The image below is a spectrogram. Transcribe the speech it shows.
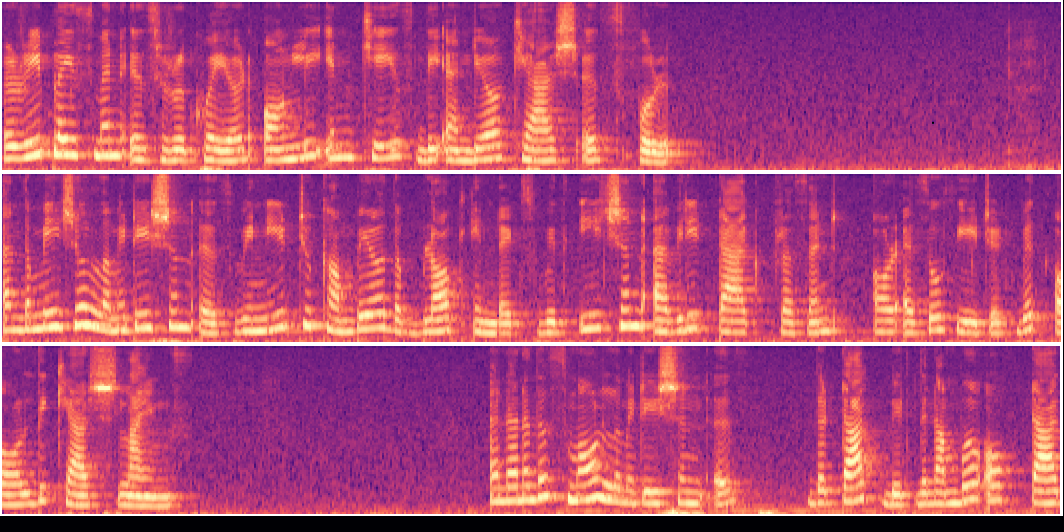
A replacement is required only in case the entire cache is full. And the major limitation is we need to compare the block index with each and every tag present or associated with all the cache lines. And another small limitation is the tag bit, the number of tag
